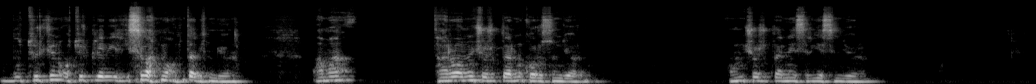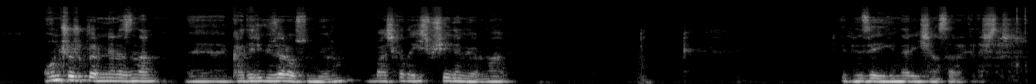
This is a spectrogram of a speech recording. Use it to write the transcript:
Bu Türk'ün o Türk'le bir ilgisi var mı onu da bilmiyorum. Ama Tanrı onun çocuklarını korusun diyorum. Onun çocuklarını esirgesin diyorum. Onun çocuklarının en azından e, kaderi güzel olsun diyorum. Başka da hiçbir şey demiyorum abi. Hepinize iyi günler, iyi şanslar arkadaşlar.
